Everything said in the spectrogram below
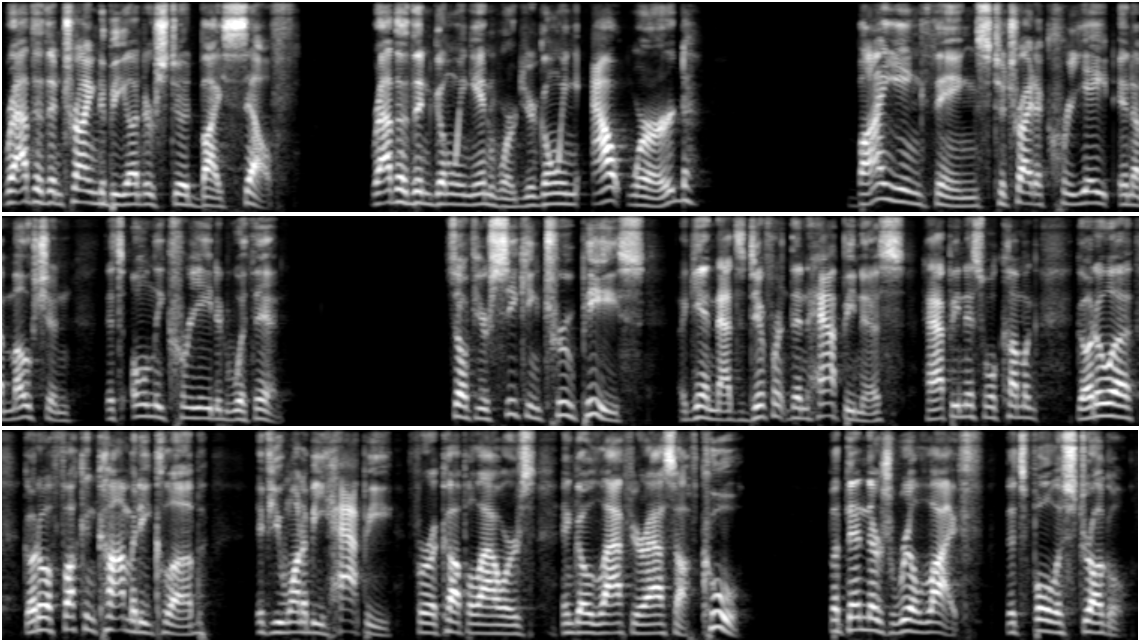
rather than trying to be understood by self. Rather than going inward, you're going outward buying things to try to create an emotion that's only created within. So if you're seeking true peace, again, that's different than happiness. Happiness will come go to a go to a fucking comedy club if you want to be happy for a couple hours and go laugh your ass off. Cool. But then there's real life that's full of struggle,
